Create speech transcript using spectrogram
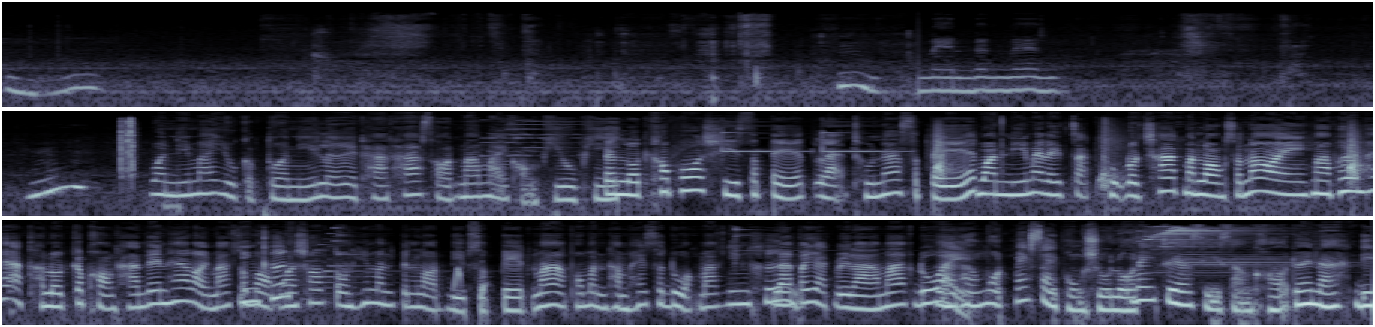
แน่นแน่นแน่น วันนี้มาอยู่กับตัวนี้เลยทาท่าซอสมาใหม่ของ PUP เป็นรสข้าวโพดชีสสเปซและทูน่าสเปซวันนี้มาเลยจัดทุกรสชาติมาลองซะหน่อย มาเพิ่มให้อัตรสกับของทานเล่นให้อร่อยมากยิ่งขึ้นจะบอกว่าชอบตรงที่มันเป็นหลอดบีบสเปซมากเพราะมันทำให้สะดวกมากยิ่งขึ้น และประหยัดเวลามากด้วยและทั้งหมดไม่ใส่ผงชูรสไม่เจือสีสังเคราะห์ด้วยนะ ดี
